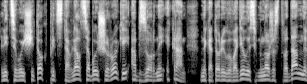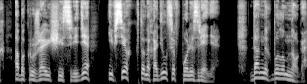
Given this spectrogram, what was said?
Лицевой щиток представлял собой широкий обзорный экран, на который выводилось множество данных об окружающей среде и всех, кто находился в поле зрения. Данных было много.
